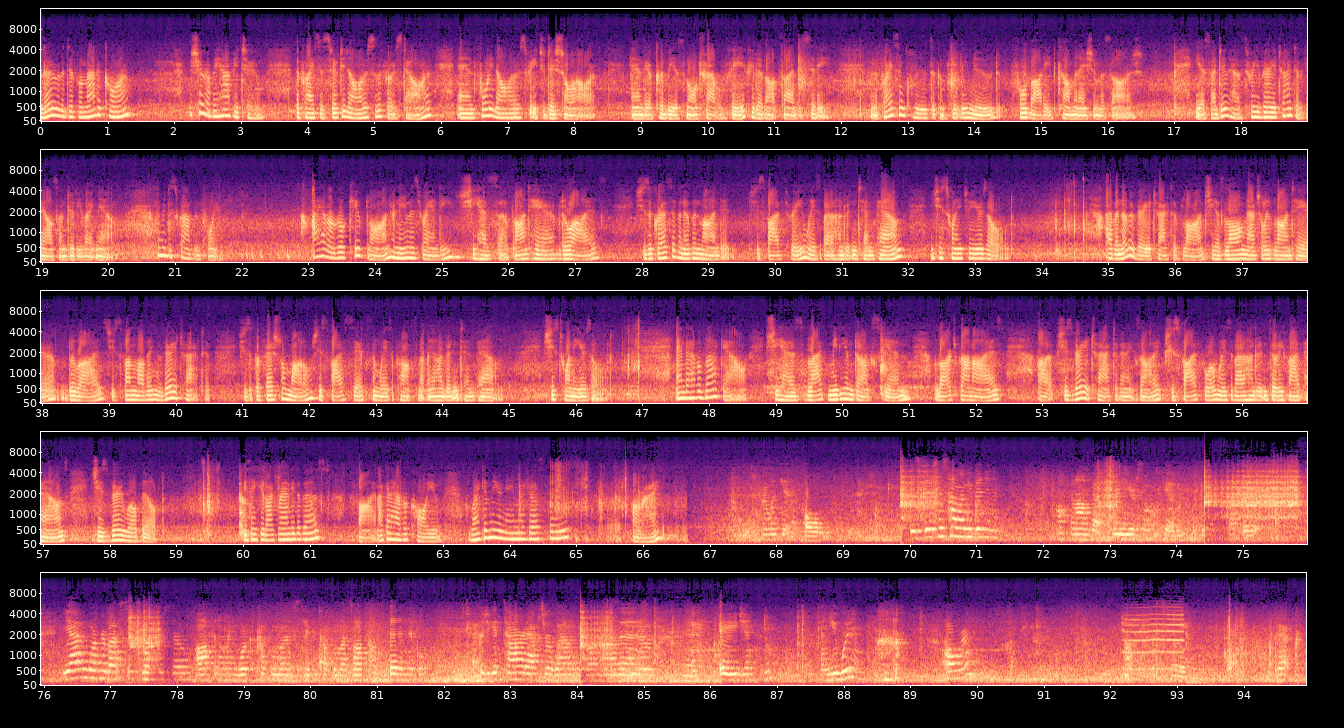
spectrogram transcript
Hello, the Diplomatic Corps. Sure, I'll be happy to. The price is $50 for the first hour and $40 for each additional hour. And there could be a small travel fee if you live outside the city. And the price includes a completely nude, full-bodied combination massage. Yes, I do have three very attractive gals on duty right now. Let me describe them for you. I have a real cute blonde. Her name is Randy. She has uh, blonde hair, blue eyes. She's aggressive and open-minded. She's 5'3", weighs about 110 pounds, and she's 22 years old. I have another very attractive blonde. She has long, naturally blonde hair, blue eyes. She's fun-loving and very attractive. She's a professional model. She's 5'6", and weighs approximately 110 pounds. She's 20 years old. And I have a black gal. She has black, medium dark skin, large brown eyes, uh, she's very attractive and exotic. She's 5'4", and weighs about 135 pounds. She's very well built. You think you like Randy the best? Fine. I can have her call you. Want to give me your name and address, please? All right. It's really getting old. This business, how long you been in it? Off and on about three years altogether. Yeah, I've been working about six months or so, off and on. Work a couple months, take a couple months off, I'll bet a nickel. Because you get tired after a while and you know, aging, and you win. All right. Back.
